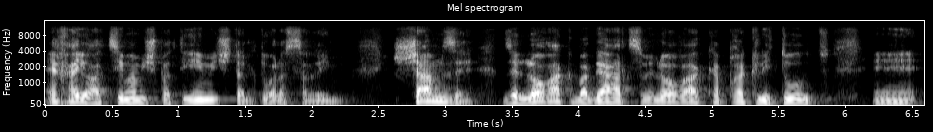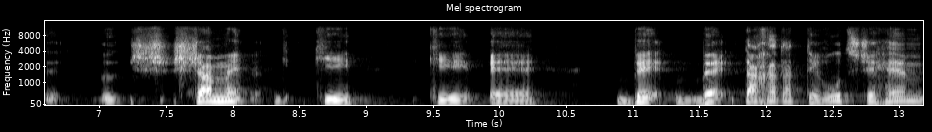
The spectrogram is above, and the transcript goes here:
איך היועצים המשפטיים השתלטו על השרים. שם זה. זה לא רק בג"ץ ולא רק הפרקליטות. אה, שם, כי... כי אה, תחת התירוץ שהם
